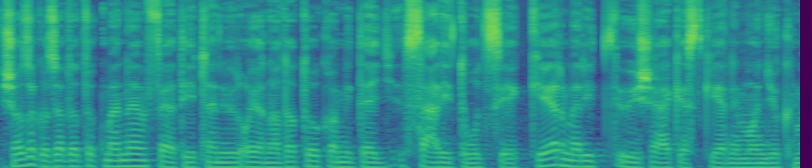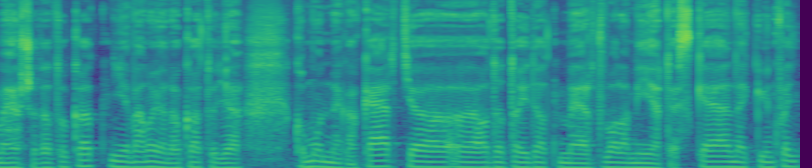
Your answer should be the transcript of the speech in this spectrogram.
És azok az adatok már nem feltétlenül olyan adatok, amit egy szállító cég kér, mert itt ő is elkezd kérni mondjuk más adatokat, nyilván olyanokat, hogy a, akkor mondd meg a kártya adataidat, mert valamiért ez kell nekünk, vagy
